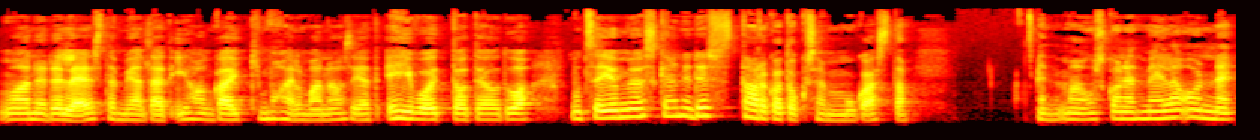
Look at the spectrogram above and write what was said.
Mä oon edelleen sitä mieltä, että ihan kaikki maailman asiat ei voi toteutua, mutta se ei ole myöskään edes tarkoituksenmukaista. Et mä uskon, että meillä on ne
